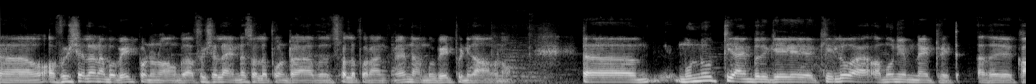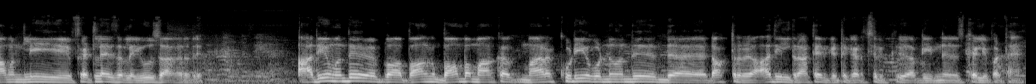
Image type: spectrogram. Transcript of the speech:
அஃபிஷியலா நம்ம வெயிட் பண்ணணும். அவங்க அஃபிஷியலா என்ன சொல்ல போன்றா சொல்ல போறாங்க நம்ம வெயிட் பண்ணி தான் ஆகணும். முன்னூத்தி ஐம்பது கே கிலோ அமோனியம் நைட்ரேட் அது காமன்லி ஃபெர்டிலைசர்ல யூஸ் ஆகிறது. அதையும் வந்து பா- பாம்பை மாக்க மாறக்கூடிய ஒண்ணு வந்து இந்த டாக்டர் ஆதில் ராட்டேர் கிட்ட கிடைச்சிருக்கு அப்படின்னு கேள்விப்பட்டேன்.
